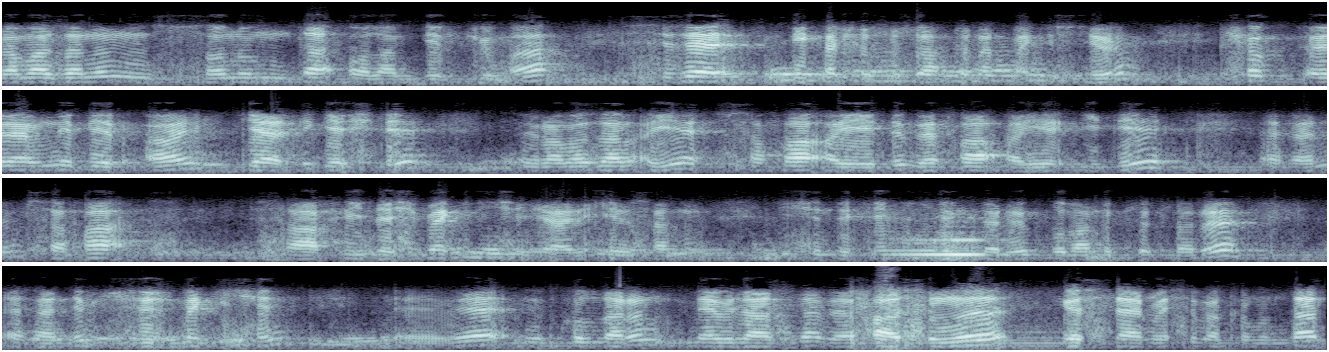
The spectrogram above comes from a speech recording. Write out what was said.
Ramazan'ın sonunda olan bir cuma. Size birkaç hususu hatırlatmak istiyorum. Çok önemli bir ay geldi, geçti. Ramazan ayı safa ayıydı, vefa ayı idi. Efendim safa safileşmek için yani insanın içindeki kirleri, bulanıklıkları efendim süzmek için e, ve kulların Mevlasına vefasını göstermesi bakımından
